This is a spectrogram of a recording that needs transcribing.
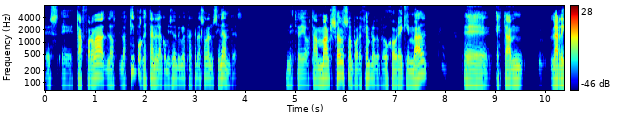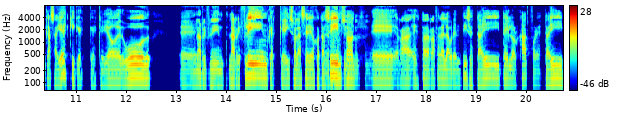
es, eh, está formada, los, los tipos que están en la comisión de película extranjera son alucinantes. ¿Viste? Digo, está Mark Johnson, por ejemplo, que produjo Breaking Bad. Eh, está Larry Kasayevsky, que, que escribió Ed Wood. Eh, Larry Flint. Larry Flint, que, que hizo la serie de J. de Simpson. sí. Eh, Ra- está Rafael Laurentiis está ahí, Taylor Hackford está ahí,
